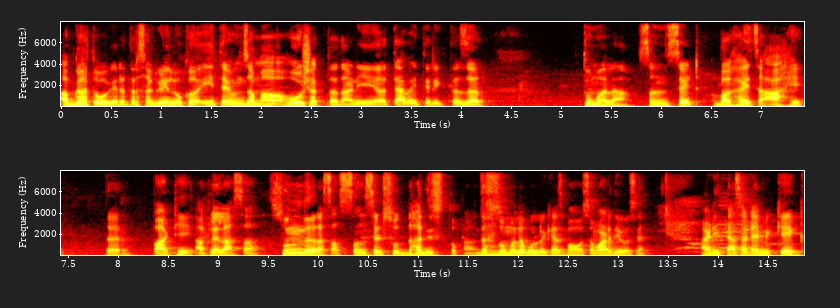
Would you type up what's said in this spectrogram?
अपघात वगैरे तर सगळी लोक इथे येऊन जमा होऊ शकतात आणि त्या व्यतिरिक्त जर तुम्हाला सनसेट बघायचा आहे तर पाठी आपल्याला असा सुंदर असा सनसेटसुद्धा दिसतो. जसं तुम्हाला बोललो की आज भावाचा वाढदिवस आहे आणि त्यासाठी आम्ही केक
